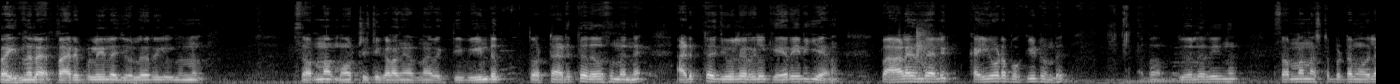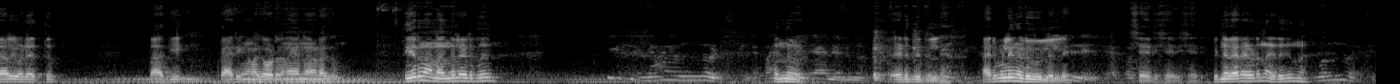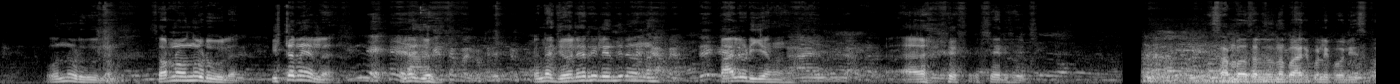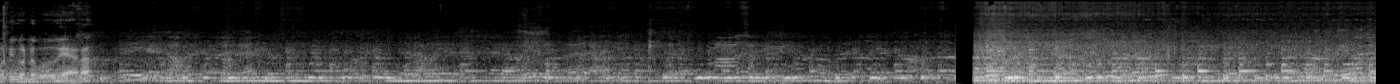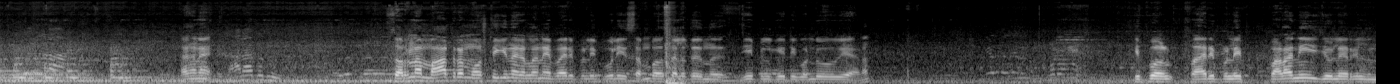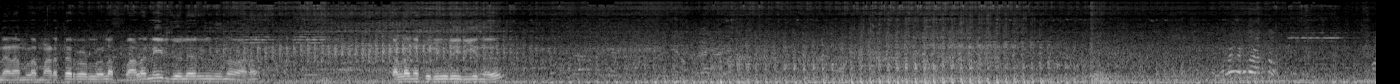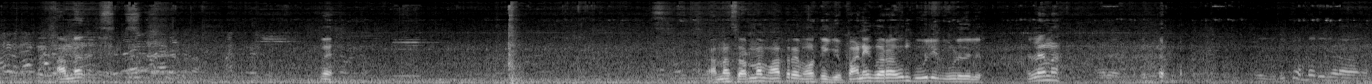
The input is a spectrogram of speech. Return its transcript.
അപ്പൊ ഇന്നലെ പാരിപ്പള്ളിയിലെ ജ്വല്ലറിയിൽ നിന്നും സ്വർണം മോഷ്ടിച്ച് കളഞ്ഞിരുന്ന വ്യക്തി വീണ്ടും തൊട്ടടുത്ത ദിവസം തന്നെ അടുത്ത ജ്വല്ലറിയിൽ കയറിയിരിക്കുകയാണ്. അപ്പൊ ആളെ എന്തായാലും കൈയോടെ പൊക്കിയിട്ടുണ്ട്. അപ്പം ജ്വല്ലറിയിൽ നിന്ന് സ്വർണം നഷ്ടപ്പെട്ട മുതലാളി ഇവിടെ എത്തും. ബാക്കി കാര്യങ്ങളൊക്കെ ഉടനെ തന്നെ നടക്കും. തീർന്നാണോ ഇന്നലെ ഞാനൊന്നും ഒന്നും എടുത്തിട്ടില്ല. അരിപ്പള്ളിയിൽ നിന്ന് എടുക്കൂലല്ലേ? ശരി ശരി ശരി. പിന്നെ വേറെ എവിടെ നിന്ന് എടുക്കുന്നത്? ഒന്നും എടുക്കൂല. സ്വർണം ഒന്നും എടുക്കൂല. ഇഷ്ടമേ അല്ല. പിന്നെ ജ്വല്ലറിയിൽ എന്തിനു വന്ന പാൽ കുടിക്കാമോ ശരി ശരി. സംഭവ സ്ഥലത്ത് നിന്ന് പാരിപ്പള്ളി പോലീസ് കൂട്ടിക്കൊണ്ടു പോവുകയാണ്. അങ്ങനെ സ്വർണം മാത്രം മോഷ്ടിക്കുന്ന കള്ളനെ പാരിപ്പള്ളി പോലീസ് സംഭവ സ്ഥലത്ത് നിന്ന് ജീപ്പിൽ കയറ്റി കൊണ്ടുപോവുകയാണ്. ഇപ്പോൾ പാരിപ്പള്ളി പളനി ജ്വല്ലറിയിൽ നിന്നാണ് നമ്മളെ മടത്തർ റോഡിലുള്ള പളനി ജ്വല്ലറിയിൽ നിന്നുമാണ് കള്ളനെ പിടികൂടിയിരിക്കുന്നത്. അന്ന് അന്ന് സ്വർണം മാത്രമേ മോട്ടിക്കൂ പണി കുറവും കൂലി കൂടുതലും. അല്ലെന്നാ ഇടിക്കാൻ പറ്റില്ലടാ അവനെ.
